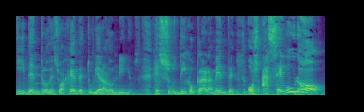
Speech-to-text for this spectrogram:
y dentro de su agenda estuviera los niños. Jesús dijo claramente, os aseguro,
